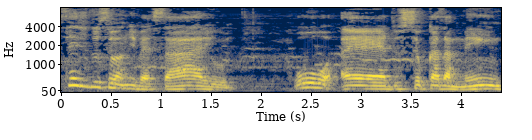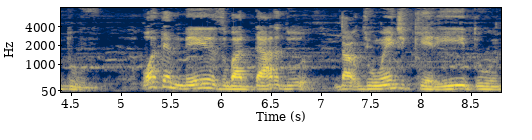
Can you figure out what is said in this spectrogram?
Seja do seu aniversário, ou é, do seu casamento, ou até mesmo a data do, da, de um ente querido,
